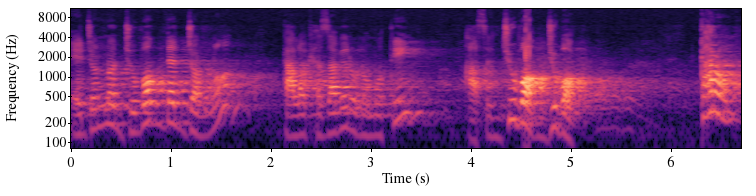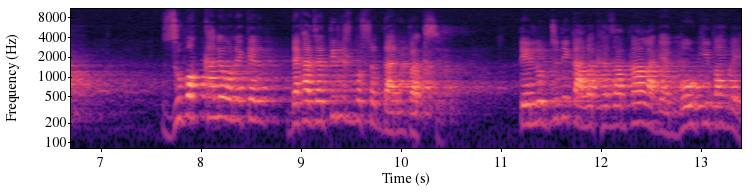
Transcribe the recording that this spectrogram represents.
এই জন্য যুবকদের জন্য কালো খেজাবের অনুমতি আছে। যুবক যুবক। কারণ যুবককালে অনেকের দেখা যায় তিরিশ বছর দাড়ি পাকছে। টেলুর যদি কালো খেজাব না লাগে, বউ কি পাবে?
